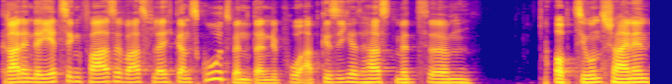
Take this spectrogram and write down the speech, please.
gerade in der jetzigen Phase war es vielleicht ganz gut, wenn du dein Depot abgesichert hast mit ähm, Optionsscheinen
